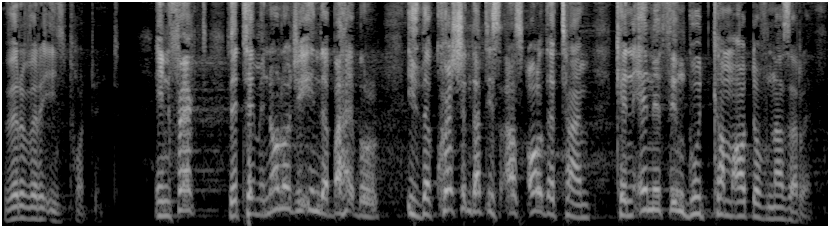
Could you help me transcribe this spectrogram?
Very, very important. In fact, the terminology in the Bible is the question that is asked all the time can anything good come out of Nazareth?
